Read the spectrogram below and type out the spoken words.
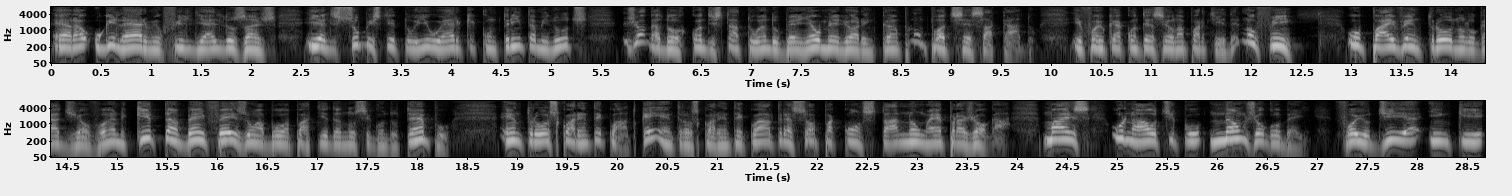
era o Guilherme, o filho de Hélio dos Anjos. E ele substituiu o Eric com 30 minutos. Jogador, quando está atuando bem, é o melhor em campo, não pode ser sacado. E foi o que aconteceu na partida. No fim, o Paiva entrou no lugar de Giovani, que também fez uma boa partida no segundo tempo, entrou aos 44. Quem entra aos 44 é só para constar, não é para jogar. Mas o Náutico não jogou bem foi o dia em que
